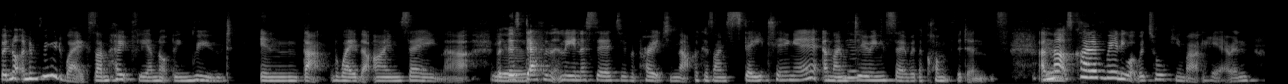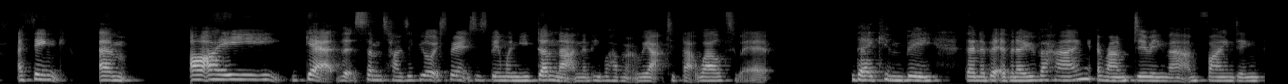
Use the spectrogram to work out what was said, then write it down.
but not in a rude way, because I'm hopefully I'm not being rude in that the way that I'm saying that. But yeah. there's definitely an assertive approach in that because I'm stating it and I'm yeah. doing so with a confidence. And yeah. that's kind of really what we're talking about here. And I think um I get that sometimes if your experience has been when you've done that and then people haven't reacted that well to it, there can be then a bit of an overhang around doing that and finding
